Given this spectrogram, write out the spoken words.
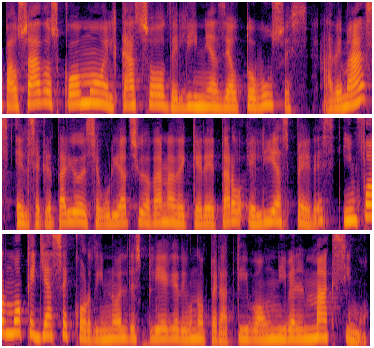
pausados, como el caso de líneas de autobuses. Además, el secretario de Seguridad Ciudadana de Querétaro, Elías Pérez, informó que ya se coordinó el despliegue de un operativo a un nivel máximo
